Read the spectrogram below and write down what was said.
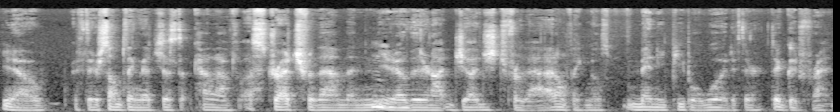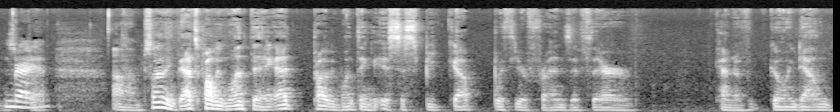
you know if there's something that's just kind of a stretch for them, and you know they're not judged for that. I don't think most many people would if they're they're good friends. Right. But, um, so I think that's probably one thing. That probably one thing is to speak up with your friends if they're kind of going down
